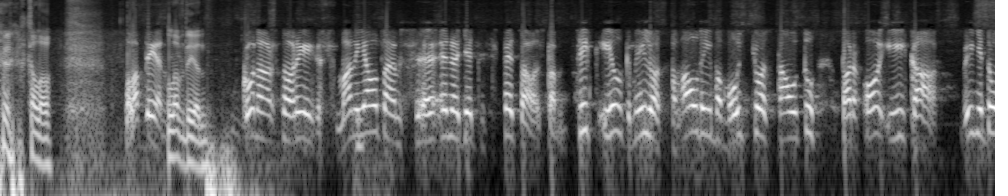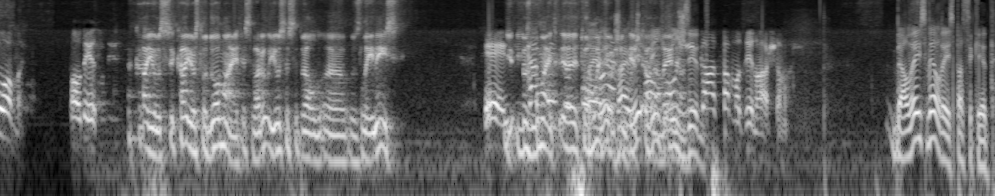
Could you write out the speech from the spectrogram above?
Halo. Labdien! Labdien! Gunārs no Rīgas. Man ir jautājums e, enerģetikas speciālistam. Cik ilgi mīļotā valdība muļķos tautu par OIK? viņa domas. Paldies! Kā jūs, kā jūs to domājat? Es varu, jūs esat vēl uh, uz līnijas. Ei, jūs domājat, uh, to noķeršanu tieši kādā veidā? Kā samazināšana? Vēlreiz, vēlreiz pasakiet.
